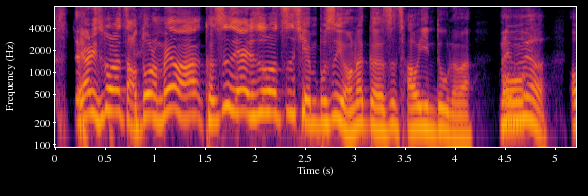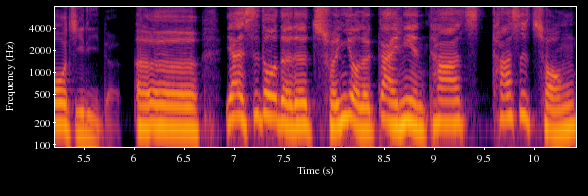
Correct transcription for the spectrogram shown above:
亚里士多德早多了，没有啊？可是亚里士多德之前不是有那个是抄印度的吗？没有没有，欧几里的。呃，亚里士多德的纯有的概念，它它是从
